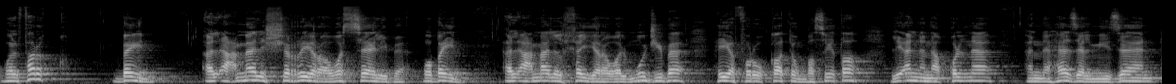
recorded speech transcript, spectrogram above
والفرق بين الأعمال الشريرة والسالبة وبين الأعمال الخيرة والموجبة هي فروقات بسيطة لأننا قلنا أن هذا الميزان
